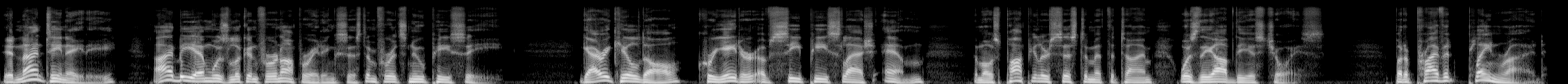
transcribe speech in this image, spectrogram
In 1980, IBM was looking for an operating system for its new PC. Gary Kildall, creator of CP/M, the most popular system at the time, was the obvious choice. But a private plane ride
